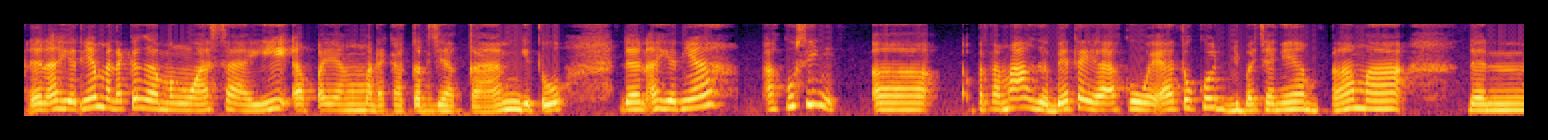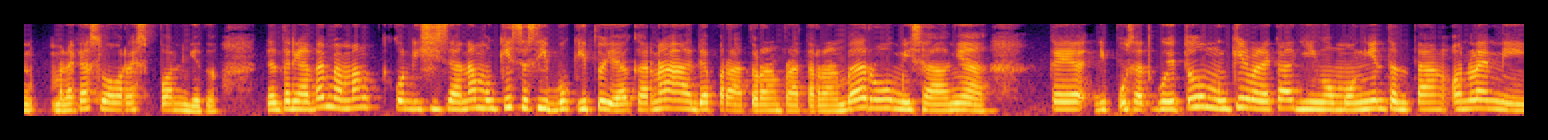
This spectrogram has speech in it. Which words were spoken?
dan akhirnya mereka nggak menguasai apa yang mereka kerjakan gitu. Dan akhirnya aku sih uh, pertama agak bete ya aku WA tuh kok dibacanya lama dan mereka slow respon gitu. Dan ternyata memang kondisi sana mungkin sesibuk itu ya karena ada peraturan-peraturan baru misalnya kayak di pusatku itu mungkin mereka lagi ngomongin tentang online nih.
